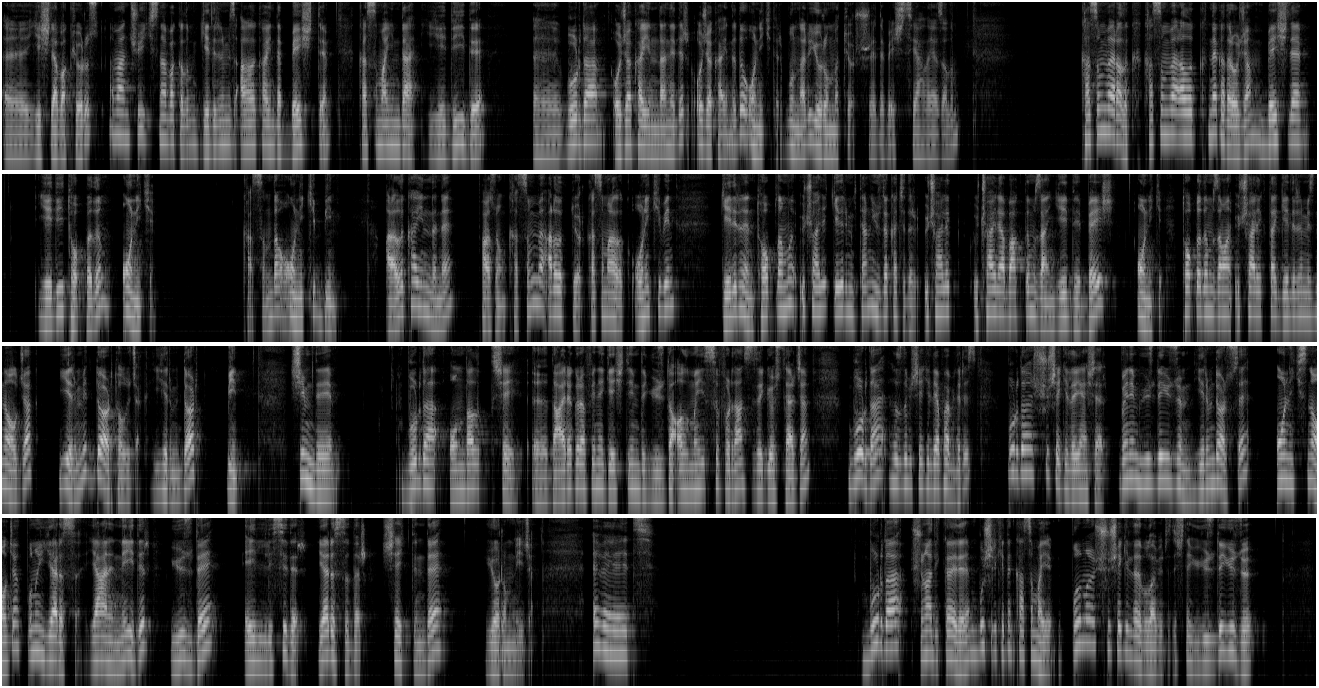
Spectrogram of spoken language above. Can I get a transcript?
e, yeşile bakıyoruz. Hemen şu ikisine bakalım. Gelirimiz Aralık ayında 5'ti. Kasım ayında 7 idi. E, burada Ocak ayında nedir? Ocak ayında da 12'dir. Bunları yorumlatıyor. Şuraya da 5 siyahla yazalım. Kasım ve Aralık. Kasım ve Aralık ne kadar hocam? 5 ile 7'yi topladım 12. Kasım'da 12 bin. Aralık ayında ne? Pardon Kasım ve Aralık diyor. Kasım Aralık 12 bin. Gelirinin toplamı 3 aylık gelir miktarının yüzde kaçıdır? 3 aylık 3 aylığa baktığımızdan 7, 5, 12. Topladığımız zaman 3 aylıkta gelirimiz ne olacak? 24 olacak. 24 bin. Şimdi burada ondalık şey e, daire grafiğine geçtiğimde yüzde almayı sıfırdan size göstereceğim. Burada hızlı bir şekilde yapabiliriz. Burada şu şekilde gençler benim yüzde yüzüm 24 ise 12'si ne olacak? Bunun yarısı. Yani neydir? Yüzde 50'sidir. Yarısıdır şeklinde yorumlayacağım. Evet. Burada şuna dikkat edelim. Bu şirketin Kasım ayı. Bunu şu şekilde de bulabiliriz. İşte %100'ü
